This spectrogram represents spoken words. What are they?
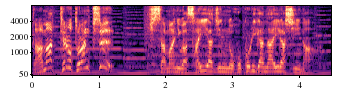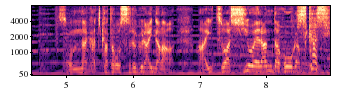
黙ってろトランクス。貴様にはサイヤ人の誇りがないらしいな。そんな勝ち方をするぐらいならあいつは死を選んだ方が。しかし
